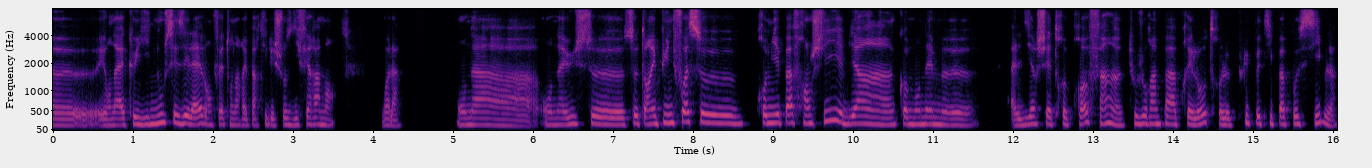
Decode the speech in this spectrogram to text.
Euh, et on a accueilli, nous, ces élèves. En fait, on a réparti les choses différemment. Voilà. On a, on a eu ce, temps. Et puis, une fois ce premier pas franchi, eh bien, comme on aime euh, à le dire chez être prof, hein, toujours un pas après l'autre, le plus petit pas possible.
